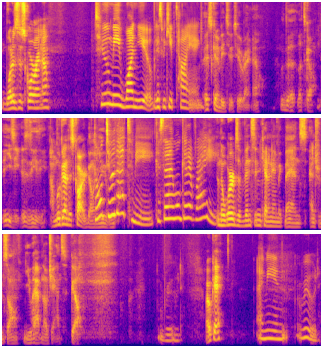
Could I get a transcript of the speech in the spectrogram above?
What is the score right now? Two me, one you, because we keep tying. It's going to be 2 2 right now. Let's go. Easy. This is easy. I'm looking at this card going. Don't you- do that to me, because then I won't get it right. In the words of Vincent Kennedy McMahon's entrance song, you have no chance. Go. Rude. Okay. I mean, rude.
